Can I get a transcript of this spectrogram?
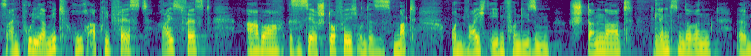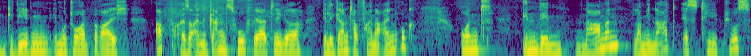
Es ist ein Polyamid, hochabriebfest, reißfest, aber es ist sehr stoffig und es ist matt und weicht eben von diesem Standard glänzenderen ähm, Geweben im Motorradbereich ab. Also ein ganz hochwertiger, eleganter, feiner Eindruck. Und in dem Namen Laminat ST Plus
